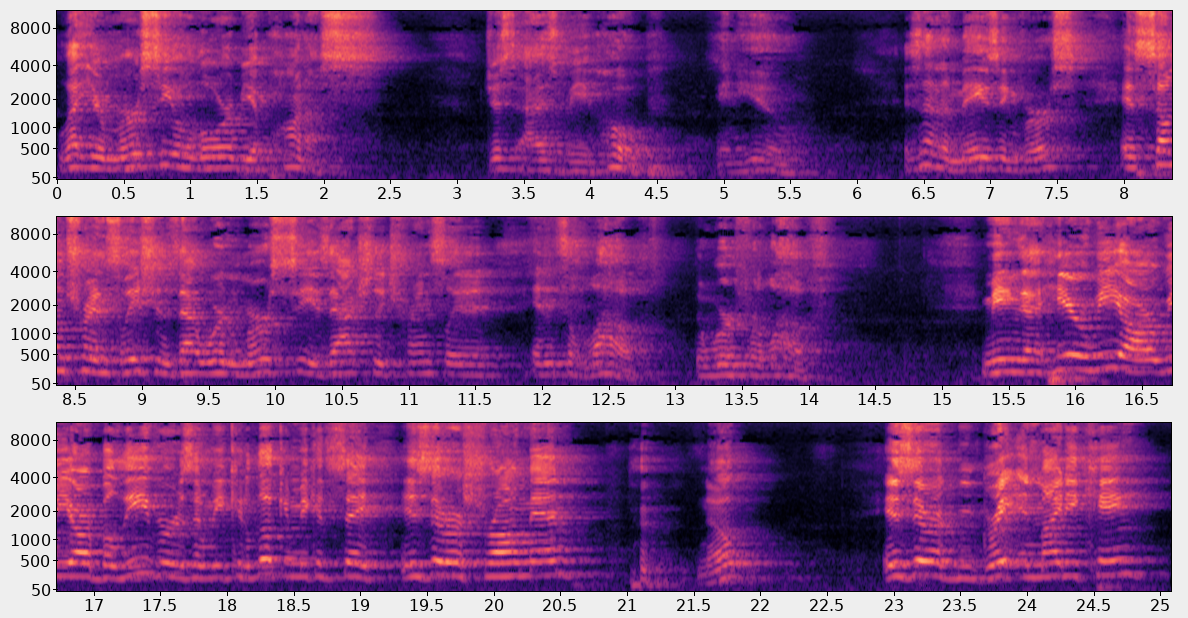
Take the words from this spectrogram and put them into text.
Let your mercy, O Lord, be upon us, just as we hope in you. Isn't that an amazing verse? In some translations, that word mercy is actually translated into love, the word for love. Meaning that here we are, we are believers, and we can look and we can say, Is there a strong man? nope. Is there a great and mighty king?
